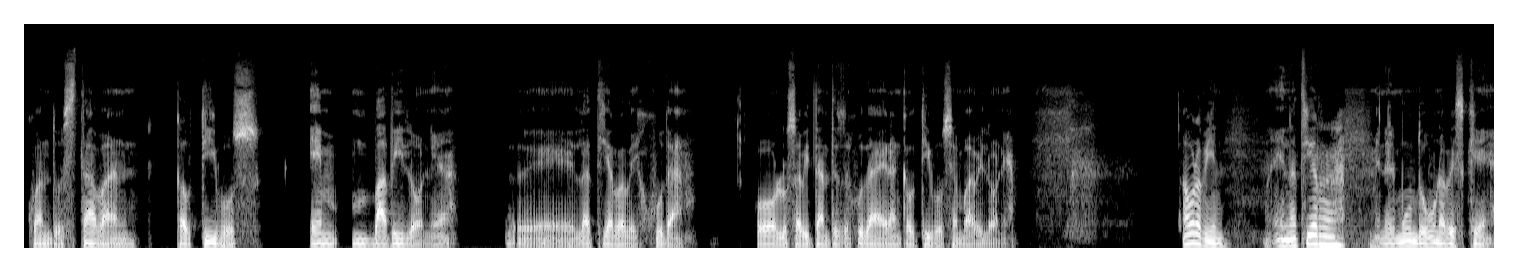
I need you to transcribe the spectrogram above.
cuando estaban cautivos en Babilonia, eh, la tierra de Judá, o los habitantes de Judá eran cautivos en Babilonia. Ahora bien, en la tierra, en el mundo, una vez que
